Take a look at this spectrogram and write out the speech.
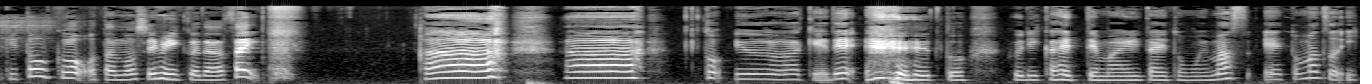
きトークをお楽しみください。あー、あー、というわけで、えっと、振り返ってまいりたいと思います。えっと、まず1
